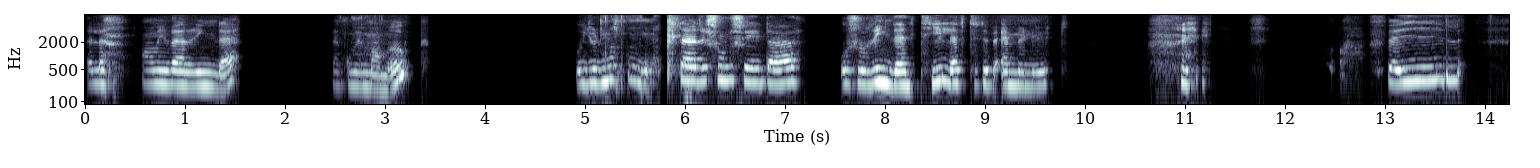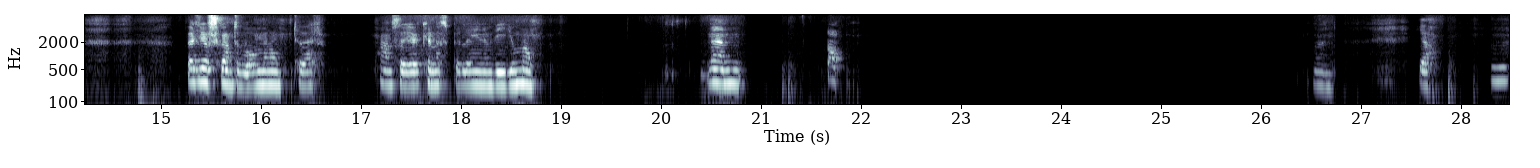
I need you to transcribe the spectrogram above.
Eller, ja min vän ringde. Sen kom min mamma upp och gjorde något med mina kläder som du ser där. Och så ringde en till efter typ en minut. Fail. Fast jag ska inte vara med dem tyvärr. Han sa att jag kunde spela in en video med dem. Men, ja. Men, ja. Mm.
